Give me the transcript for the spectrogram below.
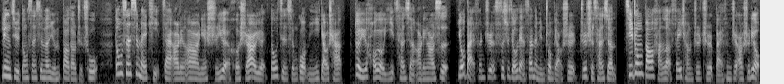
另据东森新闻云报道指出，东森新媒体在二零二二年十月和十二月都进行过民意调查。对于侯友谊参选二零二四，有百分之四十九点三的民众表示支持参选，其中包含了非常支持百分之二十六，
